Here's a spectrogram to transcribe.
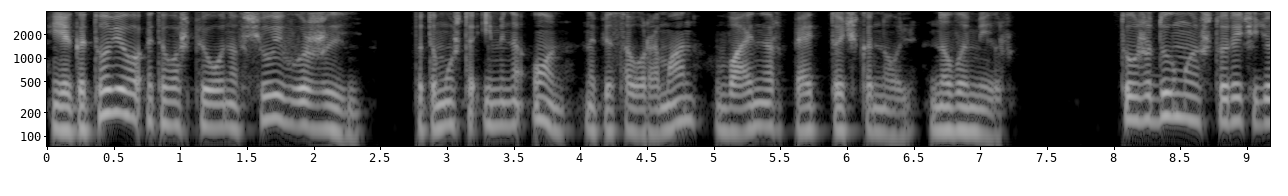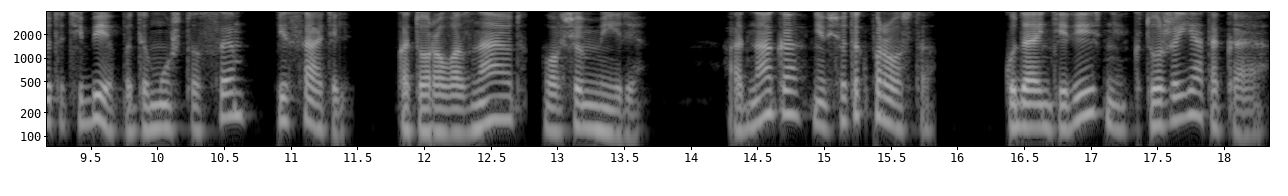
Я готовила этого шпиона всю его жизнь, потому что именно он написал роман «Вайнер 5.0. Новый мир». Ты уже думаешь, что речь идет о тебе, потому что Сэм – писатель, которого знают во всем мире. Однако не все так просто. Куда интереснее, кто же я такая.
